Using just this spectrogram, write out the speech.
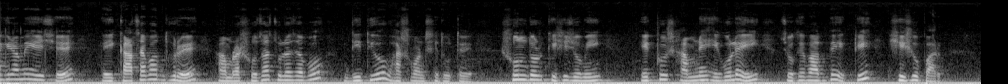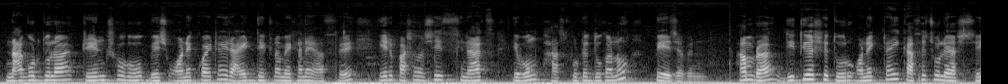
গ্রামে এসে এই কাঁচাবাদ ধরে আমরা সোজা চলে যাব দ্বিতীয় ভাসমান সেতুতে। সুন্দর কৃষি জমি, একটু সামনে এগোলেই চোখে বাঁধবে একটি শিশু পার্ক। নাগরদোলা, ট্রেন সহ বেশ অনেক কয়টাই রাইড দেখলাম এখানে আছে। এর পাশাপাশি স্ন্যাক্স এবং ফাস্টফুডের দোকানও পেয়ে যাবেন। আমরা দ্বিতীয় সেতুর অনেকটাই কাছে চলে আসছি,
